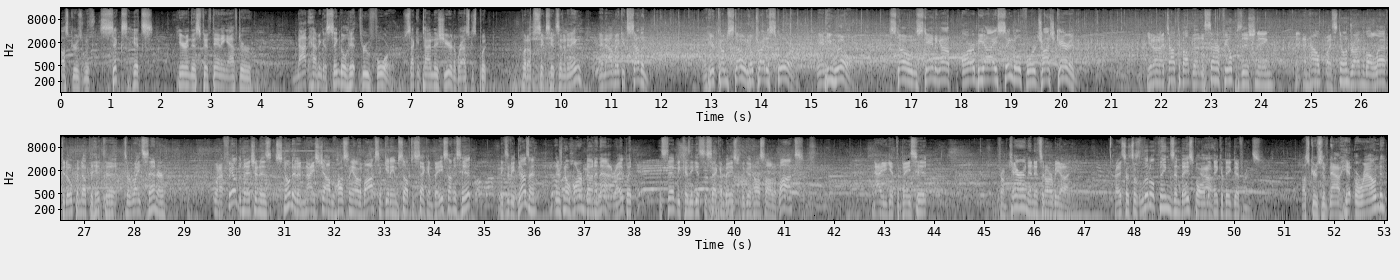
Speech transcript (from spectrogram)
Huskers with six hits here in this fifth inning after not having a single hit through four. Second time this year Nebraska's put put up six hits in an inning and now make it seven. And here comes Stone. He'll try to score, and he will. Stone standing up, RBI single for Josh Caron. You know, and I talked about the, the center field positioning and how by Stone driving the ball left, it opened up the hit to, to right center. What I failed to mention is Stone did a nice job of hustling out of the box and getting himself to second base on his hit. Because if he doesn't, there's no harm done in that, right? But instead, because he gets to second base with a good hustle out of the box, now you get the base hit from Caron, and it's an RBI. Right? So it's those little things in baseball Yeah. that make a big difference. Huskers have now hit around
